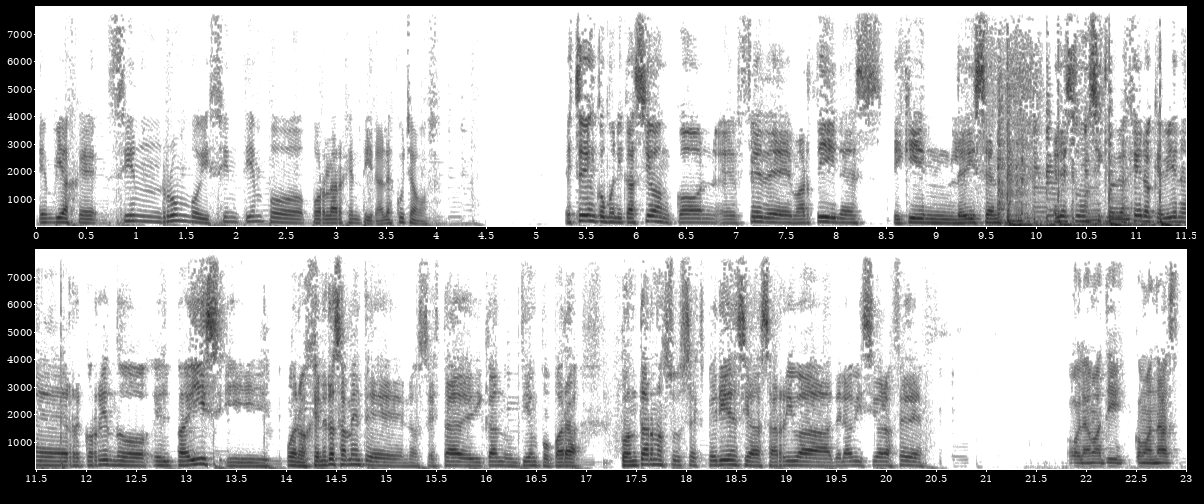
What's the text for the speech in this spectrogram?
en viaje sin rumbo y sin tiempo por la Argentina. La escuchamos. Estoy en comunicación con eh, Fede Martínez, Piquín le dicen. Él es un cicloviajero que viene recorriendo el país y, bueno, generosamente nos está dedicando un tiempo para contarnos sus experiencias arriba de la bici. Hola, Fede. Hola, Mati, ¿cómo andás?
